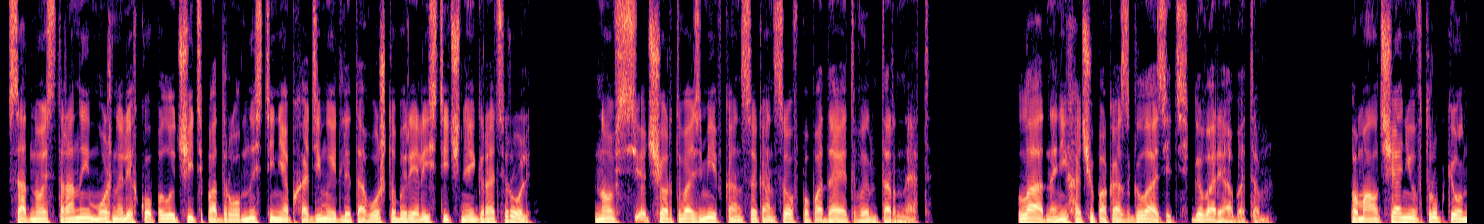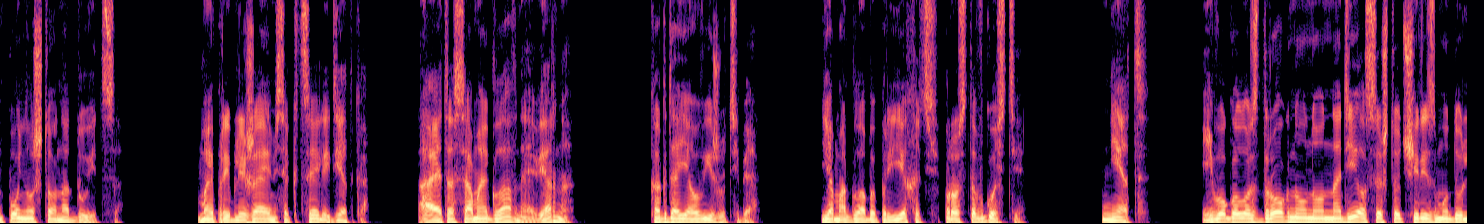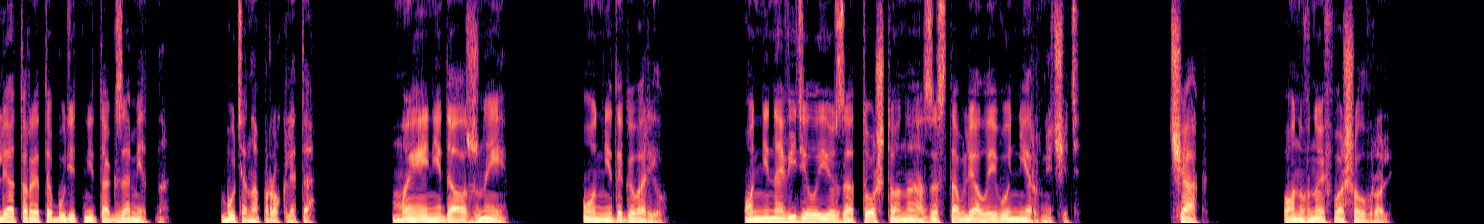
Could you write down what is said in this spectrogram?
С одной стороны, можно легко получить подробности, необходимые для того, чтобы реалистично играть роль, но все, черт возьми, в конце концов попадает в интернет. Ладно, не хочу пока сглазить, говоря об этом. По молчанию в трубке он понял, что она дуется. «Мы приближаемся к цели, детка. А это самое главное, верно? Когда я увижу тебя? Я могла бы приехать просто в гости». «Нет». Его голос дрогнул, но он надеялся, что через модулятор это будет не так заметно. Будь она проклята. «Мы не должны». Он не договорил. Он ненавидел ее за то, что она заставляла его нервничать. «Чак». Он вновь вошел в роль.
